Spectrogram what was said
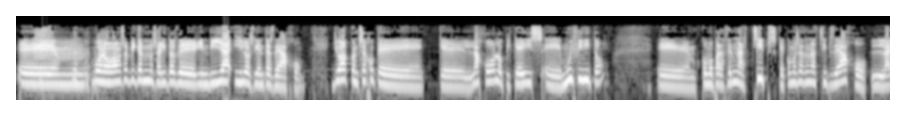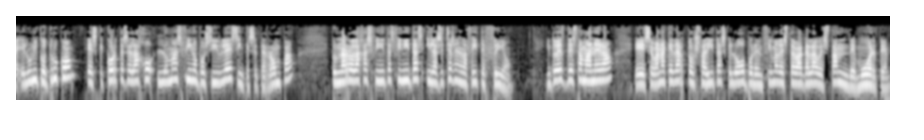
Eh, bueno, vamos a picar unos aritos de guindilla y los dientes de ajo. Yo aconsejo que, que el ajo lo piquéis eh, muy finito, eh, como para hacer unas chips, que cómo se hace unas chips de ajo. el único truco es que cortes el ajo lo más fino posible sin que se te rompa, pero unas rodajas finitas, finitas y las echas en el aceite frío. Entonces, de esta manera eh, se van a quedar tostaditas que luego por encima de este bacalao están de muerte.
